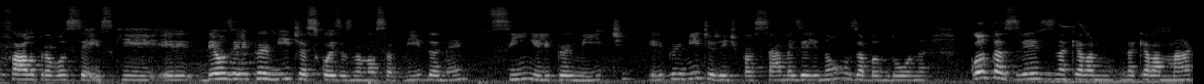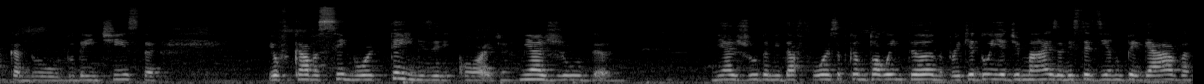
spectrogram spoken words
falo para vocês que ele, Deus ele permite as coisas na nossa vida, né? Sim, ele permite, ele permite a gente passar, mas ele não nos abandona. Quantas vezes naquela, naquela maca do, do dentista eu ficava, Senhor, tem misericórdia, me ajuda, me ajuda, me dá força, porque eu não tô aguentando, porque doía demais, a anestesia não pegava.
